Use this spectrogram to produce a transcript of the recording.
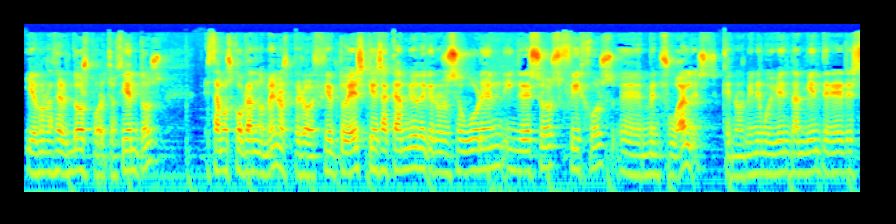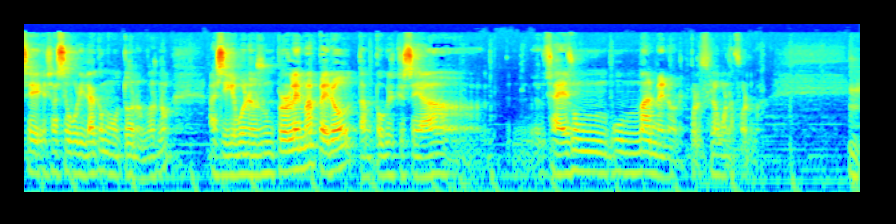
y vamos a hacer dos por 800, estamos cobrando menos, pero lo cierto es que es a cambio de que nos aseguren ingresos fijos eh, mensuales, que nos viene muy bien también tener esa seguridad como autónomos, ¿no? Así que bueno, es un problema, pero tampoco es que sea, o sea, es un, mal menor, por decirlo de alguna forma. Hmm.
